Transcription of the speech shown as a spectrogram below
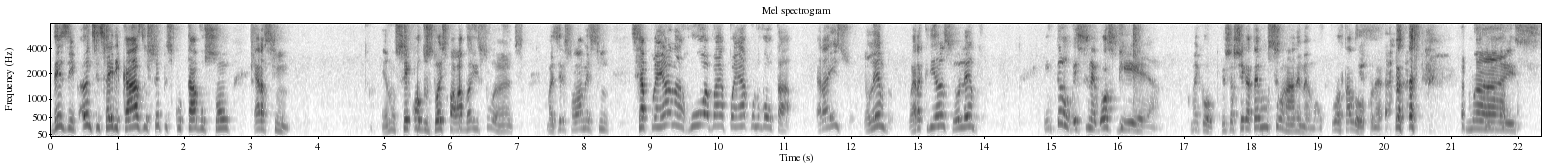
desde antes de sair de casa, eu sempre escutava o som, era assim. Eu não sei qual dos dois falava isso antes, mas eles falavam assim: se apanhar na rua, vai apanhar quando voltar. Era isso. Eu lembro. Eu era criança, eu lembro. Então, esse negócio de. Como é que eu. Porque já chega até a emocionar, né, meu irmão? Pô, tá louco, né? Mas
